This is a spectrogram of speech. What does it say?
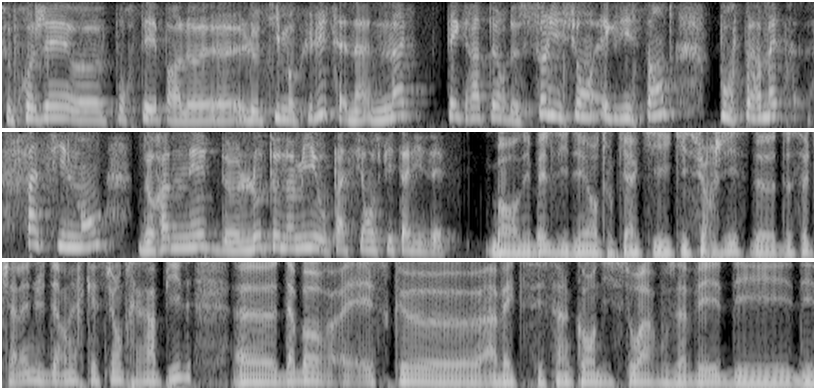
Ce projet euh, porté par le, le team Oculus, c'est un intégrateur de solutions existantes pour permettre facilement de ramener de l'autonomie aux patients hospitalisés. Bon, des belles idées en tout cas qui, qui surgissent de, de, ce challenge. Dernière question très rapide. Euh, D'abord, est-ce que euh, avec ces cinq ans d'histoire, vous avez des, des,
